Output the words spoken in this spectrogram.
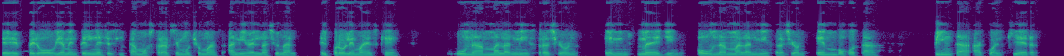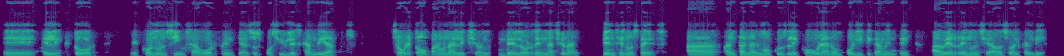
eh, pero obviamente él necesita mostrarse mucho más a nivel nacional. El problema es que una mala administración en Medellín o una mala administración en Bogotá pinta a cualquier eh, elector eh, con un sinsabor frente a esos posibles candidatos, sobre todo para una elección del orden nacional. Piensen ustedes, a Antanas Mocus le cobraron políticamente haber renunciado a su alcaldía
